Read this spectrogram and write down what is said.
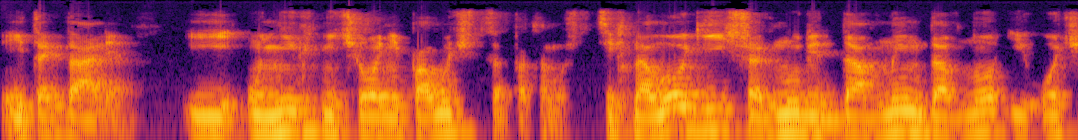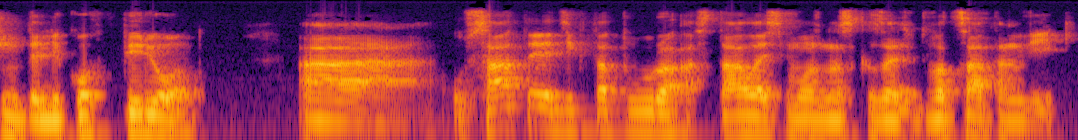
и так далее. И у них ничего не получится, потому что технологии шагнули давным-давно и очень далеко вперед а усатая диктатура осталась, можно сказать, в 20 веке.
